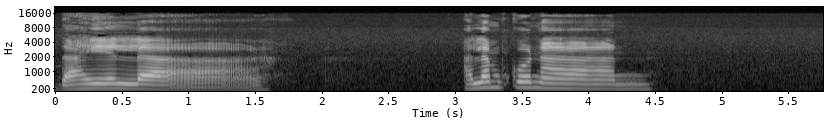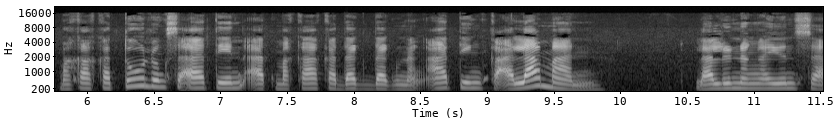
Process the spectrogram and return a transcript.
dahil uh, alam ko na makakatulong sa atin at makakadagdag ng ating kaalaman lalo na ngayon sa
